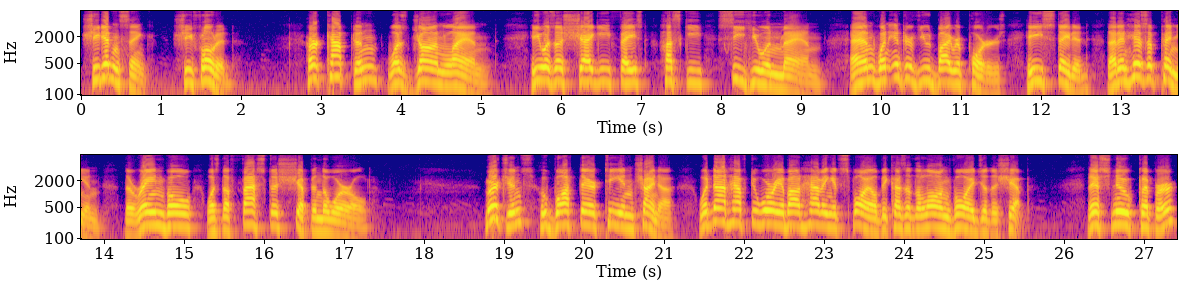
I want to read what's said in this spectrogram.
She didn't sink, she floated. Her captain was John Land. He was a shaggy faced, husky, sea man, and when interviewed by reporters, he stated that in his opinion the Rainbow was the fastest ship in the world. Merchants who bought their tea in China would not have to worry about having it spoil because of the long voyage of the ship. This new clipper,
